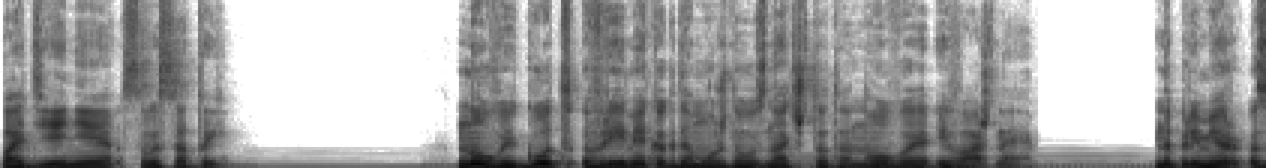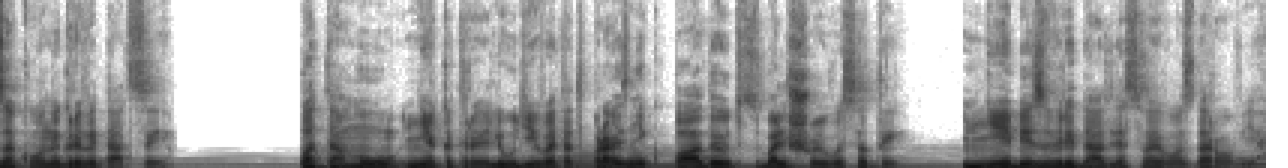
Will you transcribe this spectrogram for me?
Падение с высоты. Новый год – время, когда можно узнать что-то новое и важное. Например, законы гравитации. Потому некоторые люди в этот праздник падают с большой высоты, не без вреда для своего здоровья.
